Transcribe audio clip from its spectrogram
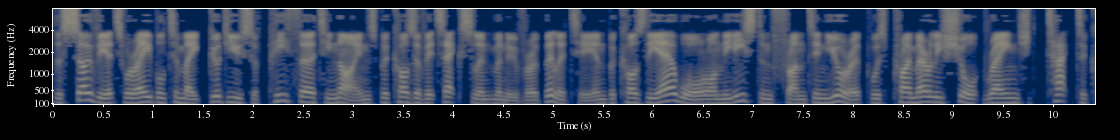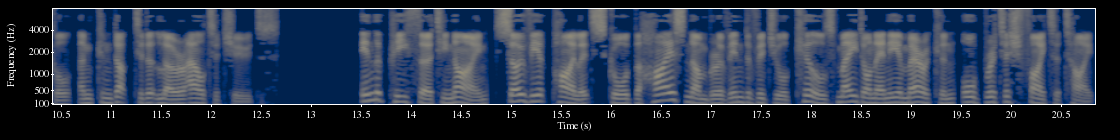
The Soviets were able to make good use of P-39s because of its excellent maneuverability and because the air war on the Eastern Front in Europe was primarily short-ranged, tactical, and conducted at lower altitudes. In the P-39, Soviet pilots scored the highest number of individual kills made on any American, or British fighter type.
